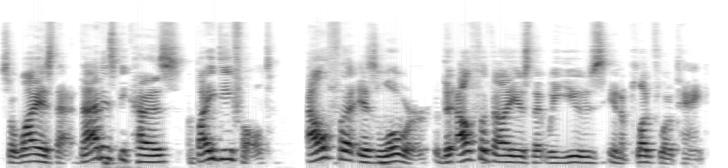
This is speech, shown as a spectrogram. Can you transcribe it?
so why is that? That is because by default, alpha is lower. The alpha values that we use in a plug flow tank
